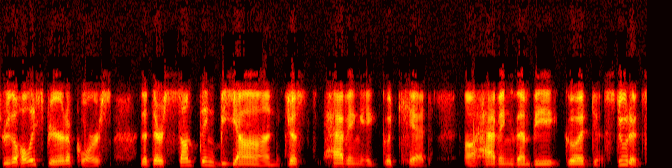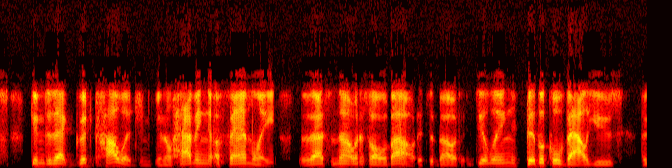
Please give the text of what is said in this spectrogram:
through the Holy Spirit, of course, that there's something beyond just having a good kid, uh, having them be good students, get into that good college, and you know, having a family. That's not what it's all about. It's about dealing biblical values the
